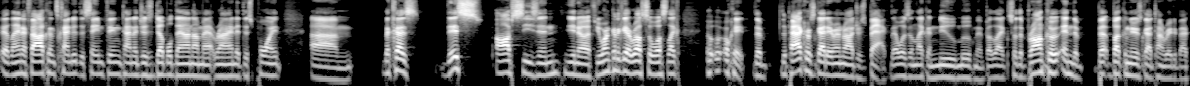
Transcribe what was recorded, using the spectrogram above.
Atlanta Falcons kind of do the same thing, kind of just double down on Matt Ryan at this point. Um, because this offseason, you know, if you weren't going to get Russell Wilson, like, okay, the, the Packers got Aaron Rodgers back. That wasn't like a new movement, but like, so the Broncos and the Buccaneers got Tom Brady back.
